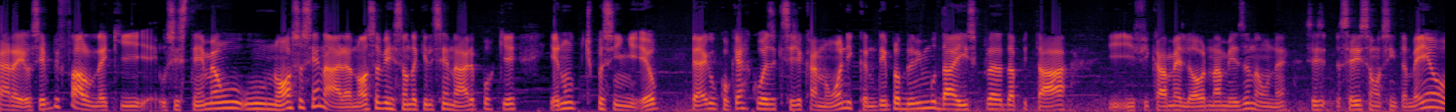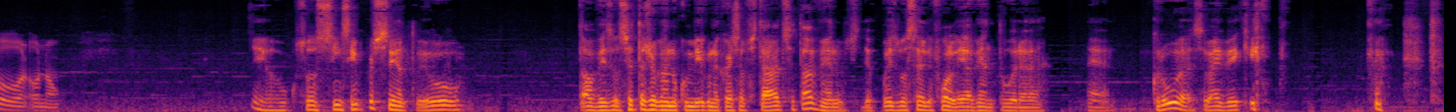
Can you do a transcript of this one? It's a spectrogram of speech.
Cara, eu sempre falo, né, que o sistema é o, o nosso cenário, a nossa versão daquele cenário, porque eu não, tipo assim, eu pego qualquer coisa que seja canônica, não tem problema em mudar isso para adaptar e, e, ficar melhor na mesa, não, né? Vocês são assim também ou, ou não? Eu sou assim 100%. Eu. Talvez você tá jogando comigo na Curse of Stars, você tá vendo. Se depois você for ler a aventura é, crua, você vai ver que.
